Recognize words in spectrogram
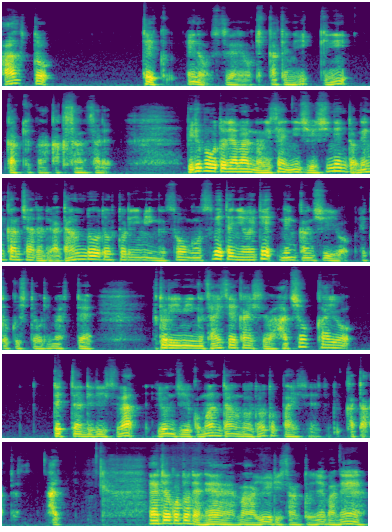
First Take への出演をきっかけに一気に楽曲が拡散され、ビルボードジャパンの2021年度年間チャートではダウンロードストリーミング総合すべてにおいて年間首位を得得しておりまして、ストリーミング再生回数は8億回を、デッタリリースは45万ダウンロードを突破している方です。はい。えー、ということでね、まあ、ゆうりさんといえばね、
